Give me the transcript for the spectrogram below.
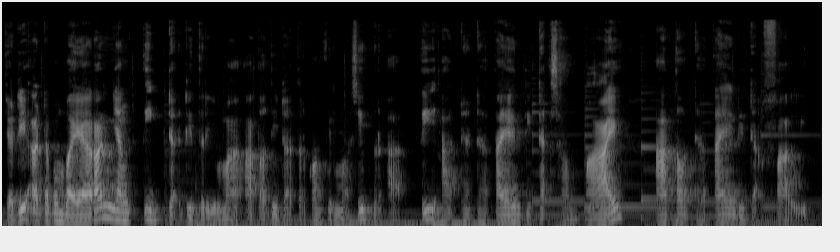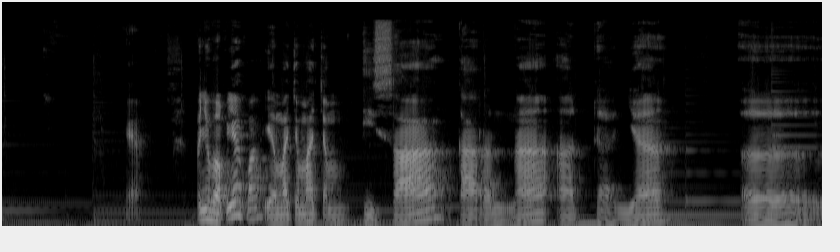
Jadi ada pembayaran yang tidak diterima atau tidak terkonfirmasi berarti ada data yang tidak sampai atau data yang tidak valid. Ya. Penyebabnya apa? Ya macam-macam. Bisa karena adanya eh,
